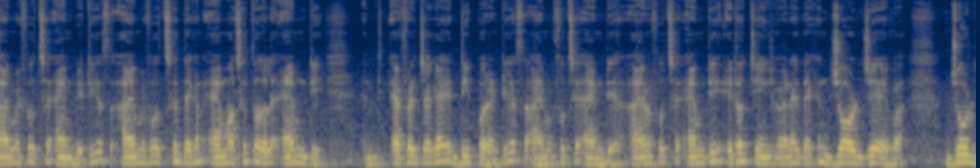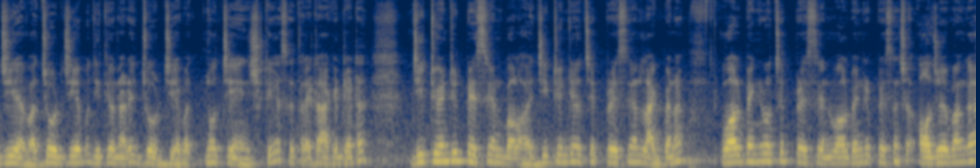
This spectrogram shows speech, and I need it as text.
আইএমএফ হচ্ছে এমডি ঠিক আছে? আইএমএফ হচ্ছে, দেখেন এম আছে তো, তাহলে এমডি এফ এর জায়গায় ডি পড়েন, ঠিক আছে? আইএমএফ হচ্ছে এমডি আইএমএফ হচ্ছে এমডি এটাও চেঞ্জ হয় না দেখেন জর্জিয়েভা জর্জিয়েভা জর্জিয়েভা দ্বিতীয় নারী জর্জিয়েভা নো চেঞ্জ ঠিক আছে? তাহলে এটা আগের ডেটা জি টোয়েন্টির প্রেসিডেন্ট বলা হয়। জি টোয়েন্টি হচ্ছে প্রেসিডেন্ট লাগবে না। ওয়ার্ল্ড ব্যাংকের হচ্ছে প্রেসিডেন্ট ওয়ার্ল্ড ব্যাংকের প্রেসিডেন্ট হচ্ছে অজয় বাঙ্গা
